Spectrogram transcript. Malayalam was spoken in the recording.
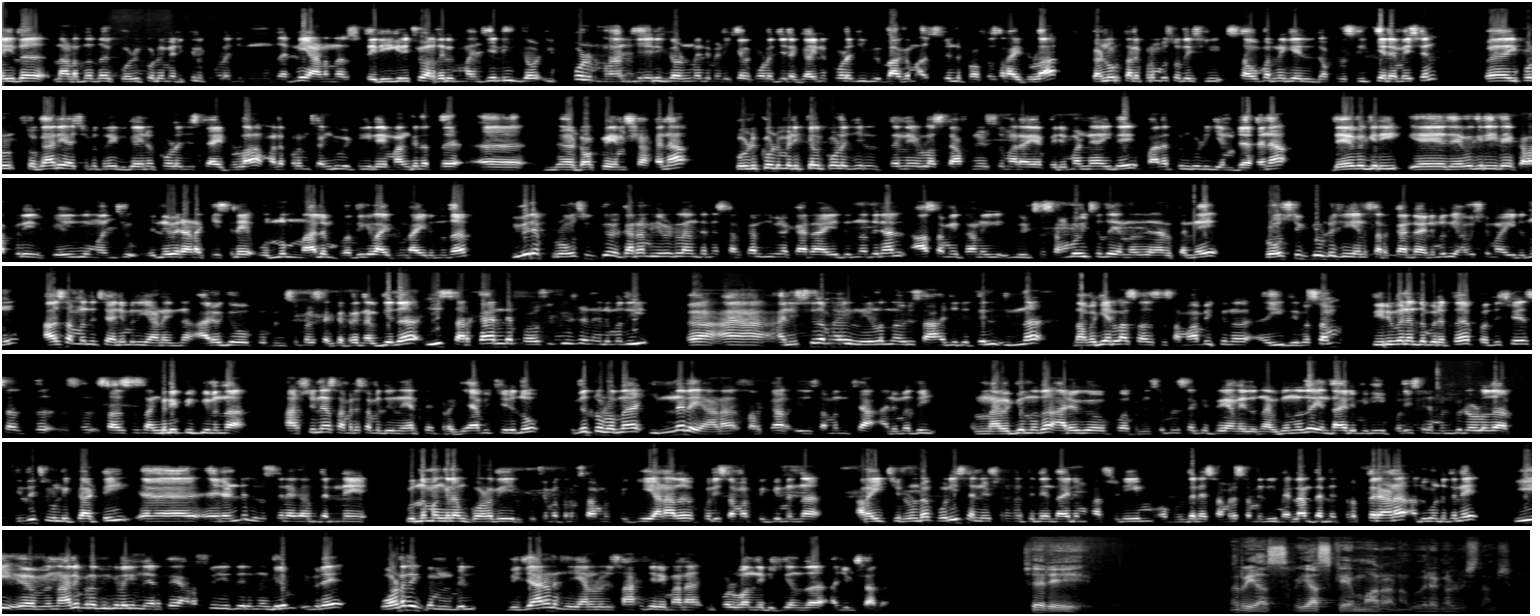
ഇത് നടന്നത് കോഴിക്കോട് മെഡിക്കൽ കോളേജിൽ നിന്ന് തന്നെയാണെന്ന് സ്ഥിരീകരിച്ചു. അതിൽ മഞ്ചേരി ഇപ്പോൾ മഞ്ചേരി ഗവൺമെന്റ് മെഡിക്കൽ കോളേജിലെ ഗൈനക്കോളജി വിഭാഗം അസിസ്റ്റന്റ് പ്രൊഫസർ ആയിട്ടുള്ള കണ്ണൂർ തളിപ്പറമ്പ് സ്വദേശി സൗപർണികയിൽ ഡോക്ടർ സി കെ രമേശൻ. ഇപ്പോൾ സ്വകാര്യ ആശുപത്രിയിൽ ഗൈനക്കോളജിസ്റ്റ് ആയിട്ടുള്ള Malappuram ചങ്കുവെട്ടിയിലെ Mangalath doctor M Shahana Kozhikode medical കോളേജിൽ തന്നെയുള്ള സ്റ്റാഫ് നഴ്സുമാരായ പെരുമണ്ണയിലെ പാലത്തുംകുഴി എം രഹന ദേവഗിരി ദേവഗിരിയിലെ കളപ്പുരയിൽ കെ ജി മഞ്ജു എന്നിവരാണ് കേസിലെ ഒന്നും നാലും പ്രതികളായിട്ടുണ്ടായിരുന്നത്. ഇവരെ പ്രോസിക്യൂ കാരണം ഇവരെല്ലാം തന്നെ സർക്കാർ ജീവനക്കാരായിരുന്നതിനാൽ ആ സമയത്താണ് ഈ വീഴ്ച സംഭവിച്ചത് എന്നതിനാൽ തന്നെ പ്രോസിക്യൂട്ട് ചെയ്യാൻ സർക്കാരിന്റെ അനുമതി ആവശ്യമായിരുന്നു. അത് സംബന്ധിച്ച അനുമതിയാണ് ഇന്ന് ആരോഗ്യവകുപ്പ് പ്രിൻസിപ്പൽ സെക്രട്ടറി നൽകിയത്. ഈ സർക്കാരിന്റെ പ്രോസിക്യൂഷൻ അനുമതി അനിശ്ചിതമായി നീളുന്ന ഒരു സാഹചര്യത്തിൽ ഇന്ന് നവകേരള സദസ്സ് സമാപിക്കുന്ന ഈ ദിവസം തിരുവനന്തപുരത്ത് പ്രതിഷേധ സദസ്സ് സംഘടിപ്പിക്കുമെന്ന് ഹർഷിന സമരസമിതി നേരത്തെ പ്രഖ്യാപിച്ചിരുന്നു. ഇത് തുടർന്ന് ഇന്നലെയാണ് സർക്കാർ ഇത് സംബന്ധിച്ച അനുമതി നൽകുന്നത്. ആരോഗ്യവകുപ്പ് പ്രിൻസിപ്പൽ സെക്രട്ടറിയാണ് ഇത് നൽകുന്നത്. എന്തായാലും ഇനി പോലീസിന് മുൻപിലുള്ളത് ഇത് ചൂണ്ടിക്കാട്ടി രണ്ടു ദിവസത്തിനകം തന്നെ കുന്നമംഗലം കോടതിയിൽ കുറ്റപത്രം സമർപ്പിക്കുകയാണ്. അത് പോലീസ് സമർപ്പിക്കുമെന്ന് അറിയിച്ചിട്ടുണ്ട്. പോലീസ് അന്വേഷണത്തിൽ എന്തായാലും ഹർഷിനിയും ഒപ്പം തന്നെ സമരസമിതിയും എല്ലാം തന്നെ തൃപ്തരാണ്. അതുകൊണ്ട് തന്നെ ഈ നാല് പ്രതികളെയും നേരത്തെ അറസ്റ്റ് ചെയ്തിരുന്നെങ്കിലും ഇവരെ കോടതിക്ക് മുൻപിൽ വിചാരണ ചെയ്യാനുള്ള ഒരു സാഹചര്യമാണ് ഇപ്പോൾ വന്നിരിക്കുന്നത് അജിം ഷാദ്. ശരി. റിയാസ് റിയാസ് കെ എം ആറാണ് വിവരങ്ങൾ വിശദാംശങ്ങൾ.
